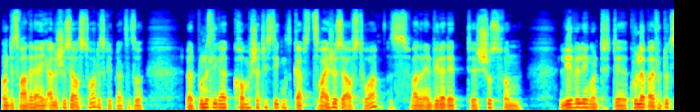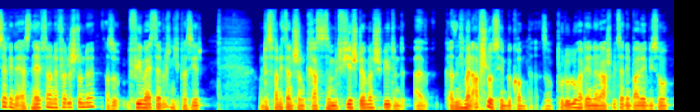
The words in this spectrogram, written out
Und das waren dann ja eigentlich alle Schüsse aufs Tor des Kleeblatts. Also laut Bundesliga-Com-Statistiken gab es zwei Schüsse aufs Tor. Das war dann entweder der, der Schuss von Leveling und der Kullerball von Duziak in der ersten Hälfte nach einer Viertelstunde. Also viel mehr ist da wirklich nicht passiert. Und das fand ich dann schon krass, dass man mit vier Stürmern spielt und äh, also nicht mal einen Abschluss hinbekommt. Also Polulu hat ja in der Nachspielzeit den Ball irgendwie so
